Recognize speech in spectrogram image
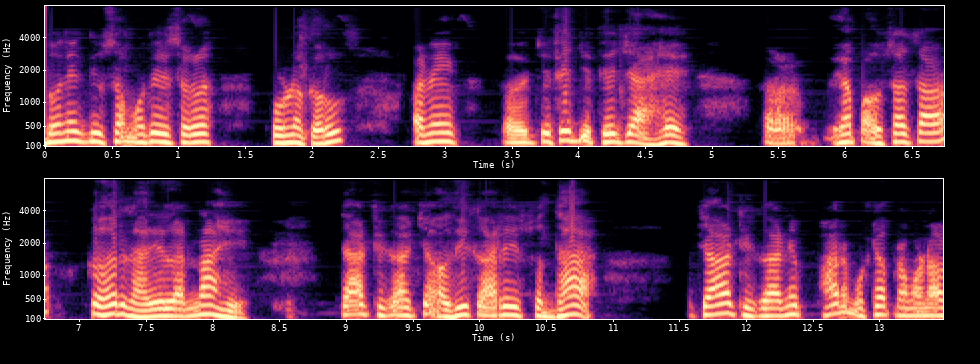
दोन एक दिवसामध्ये हे सगळं पूर्ण करू आणि जिथे जिथे जे आहे ह्या या पावसाचा कहर झालेला नाही त्या ठिकाणचे अधिकारी सुद्धा ज्या ठिकाणी फार मोठ्या प्रमाणावर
